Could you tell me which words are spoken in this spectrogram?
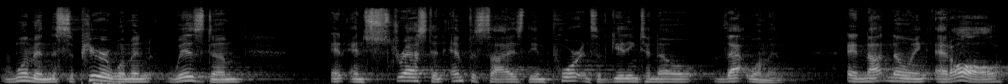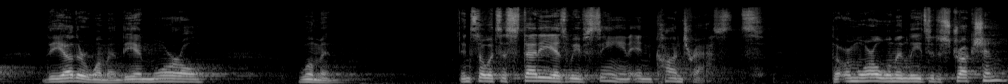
woman, this superior woman, wisdom, and, and stressed and emphasized the importance of getting to know that woman and not knowing at all the other woman, the immoral woman. And so it's a study, as we've seen, in contrasts. The immoral woman leads to destruction,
